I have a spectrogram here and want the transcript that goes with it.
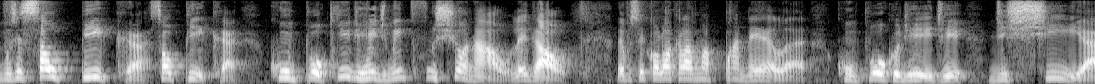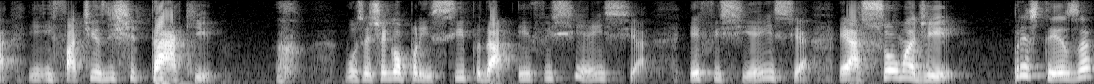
você salpica, salpica com um pouquinho de rendimento funcional, legal. Daí você coloca lá numa panela com um pouco de, de, de chia e, e fatias de shiitake. Você chega ao princípio da eficiência. Eficiência é a soma de presteza,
